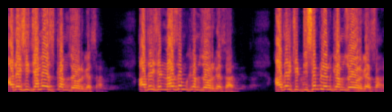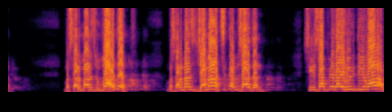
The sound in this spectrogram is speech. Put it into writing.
ادے چھ جماز کمزور گسان ادے چھ نظم کمزور گسان ادے چھ ڈسپلن کمزور گسان مسلمان وحدت، مسلمان جماعت ستم ساتن۔ سیسا پلائی ہوئی دیوار۔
